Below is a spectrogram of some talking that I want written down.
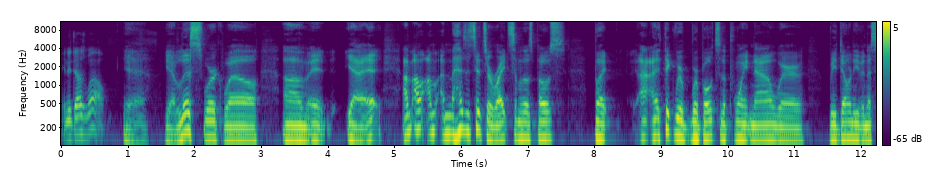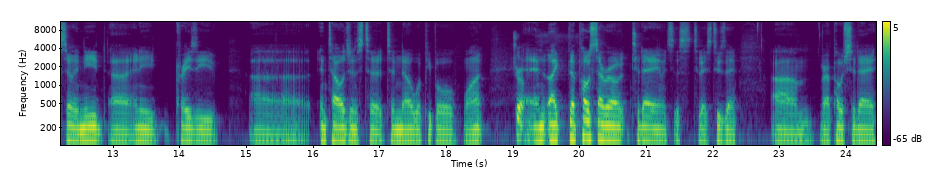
and it does well. Yeah, yeah. Lists work well. Um, it, yeah. It, I'm, I'm, I'm hesitant to write some of those posts, but I, I think we're we're both to the point now where we don't even necessarily need uh, any crazy uh, intelligence to to know what people want. True. And like the post I wrote today, which this today's Tuesday, um, or I post today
